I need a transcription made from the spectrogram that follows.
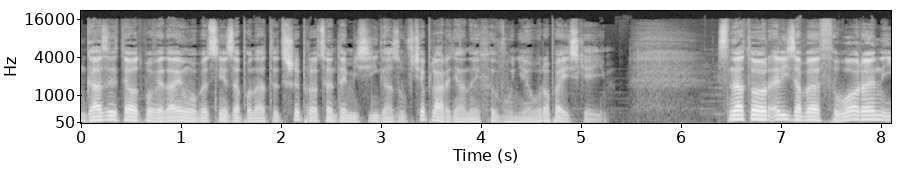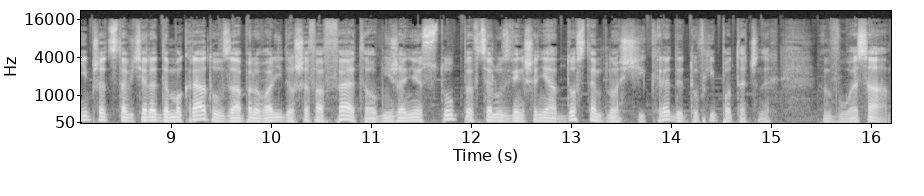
Gazy te odpowiadają obecnie za ponad 3% emisji gazów cieplarnianych w Unii Europejskiej. Senator Elizabeth Warren i przedstawiciele demokratów zaapelowali do szefa Fed o obniżenie stóp w celu zwiększenia dostępności kredytów hipotecznych w USA.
